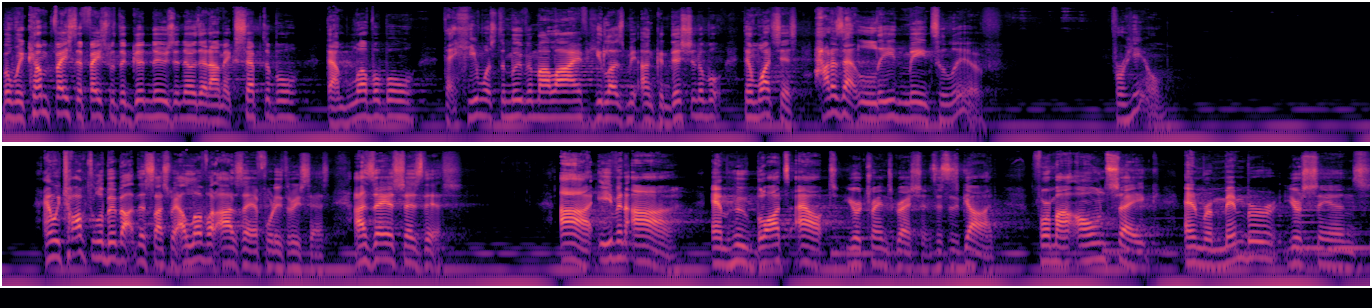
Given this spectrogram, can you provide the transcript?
But we come face to face with the good news and know that I'm acceptable, that I'm lovable, that He wants to move in my life, He loves me unconditional. Then watch this. How does that lead me to live for Him? And we talked a little bit about this last week. I love what Isaiah 43 says. Isaiah says this I, even I, am who blots out your transgressions. This is God. For my own sake, and remember your sins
